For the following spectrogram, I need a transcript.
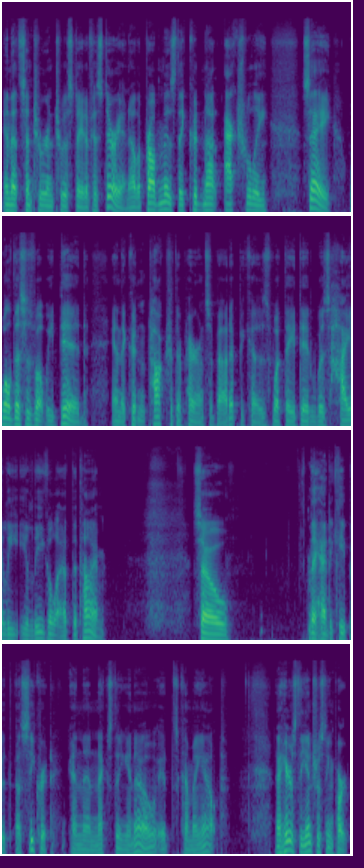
and that sent her into a state of hysteria. Now, the problem is they could not actually say, well, this is what we did, and they couldn't talk to their parents about it because what they did was highly illegal at the time. So they had to keep it a secret, and then next thing you know, it's coming out. Now here's the interesting part.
